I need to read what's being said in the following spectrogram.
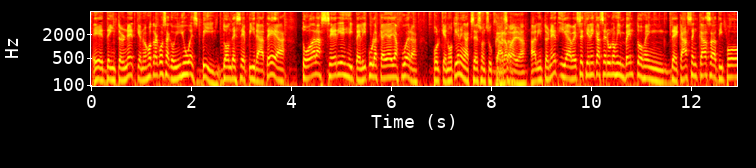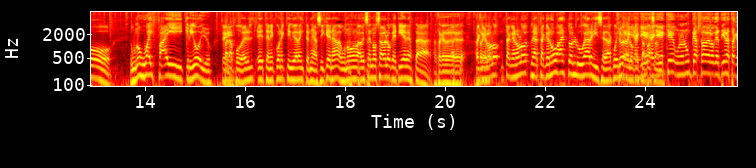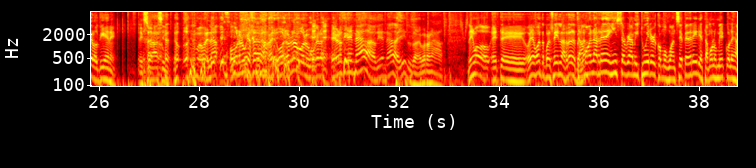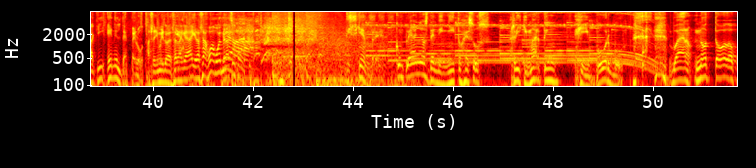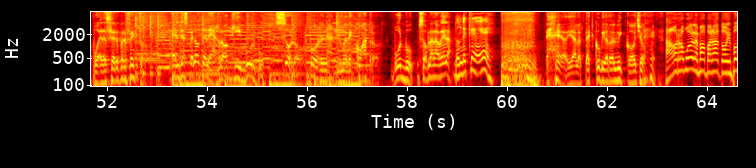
eh, de internet que no es otra cosa que un USB donde se piratea todas las series y películas que hay allá afuera porque no tienen acceso en sus casas al internet y a veces tienen que hacer unos inventos en, de casa en casa tipo unos wifi criollos Sí. para poder eh, tener conectividad a internet así que nada uno a veces no sabe lo que tiene hasta Hasta que- hasta, hasta hasta que que no lo- hasta que no lo- hasta que no va a estos lugares y se da cuenta de lo que aquí, está aquí pasando es que uno nunca sabe lo que tiene hasta que lo tiene. Eso es así ¿Verdad? Uno nunca sabe. a ver, o no porque no- ellos no tienen nada, no tienen nada allí, tú sabes, pero nada. Ni modo, este, oye, Juan, te pueden seguir en las redes, ¿verdad? estamos en las redes Instagram y Twitter como Juan C. Pedreira estamos los miércoles aquí en el Despelota Así mismo, esa es la que hay. Gracias, Juan. Buen día. Gracias a Diciembre, cumpleaños del niñito Jesús, Ricky Martin y Burbu. bueno, no todo puede ser perfecto. El despelote de Rocky Burbu, solo por la 94. Burbu, sopla la vela. ¿Dónde es que es? Diablo, está escupido todo el bizcocho. Ahorra muebles más barato, imposible.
